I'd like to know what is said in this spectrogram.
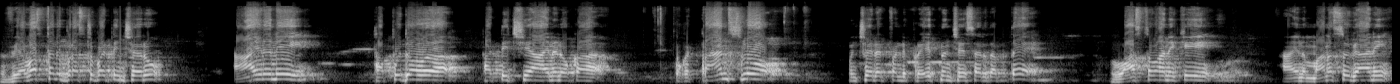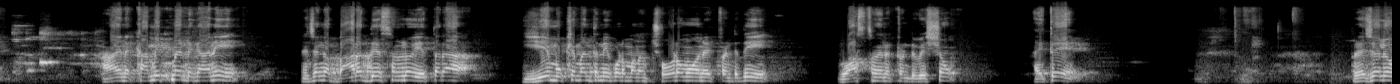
వ్యవస్థను భ్రష్టు పట్టించారు. ఆయనని తప్పుదో పట్టించి ఆయనని ఒక ఒక ట్రాన్స్లో ఉంచేటటువంటి ప్రయత్నం చేశారు తప్పితే వాస్తవానికి ఆయన మనసు కానీ ఆయన కమిట్మెంట్ కానీ నిజంగా భారతదేశంలో ఇతర ఏ ముఖ్యమంత్రిని కూడా మనం చూడము అనేటువంటిది వాస్తవమైనటువంటి విషయం. అయితే ప్రజలు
